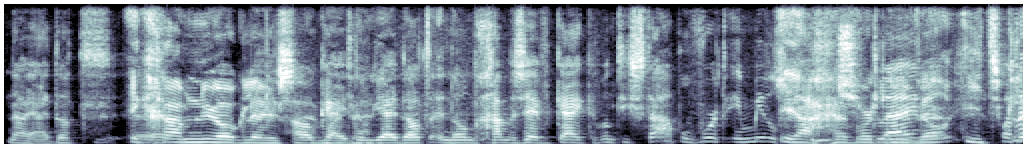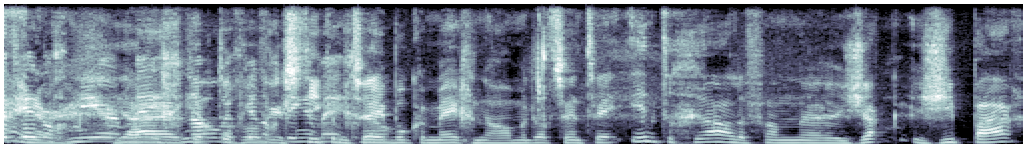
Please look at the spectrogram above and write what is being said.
Nou ja, dat. Ik ga hem nu ook lezen. Oké, okay, doe jij dat en dan gaan we eens even kijken. Want die stapel wordt inmiddels ja, het wordt kleiner. nu wel iets Wat kleiner. heb jij nog meer ja, meegenomen? Ik heb toch heb wel weer stiekem twee boeken meegenomen. Dat zijn twee integralen van uh, Jacques Gippard.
